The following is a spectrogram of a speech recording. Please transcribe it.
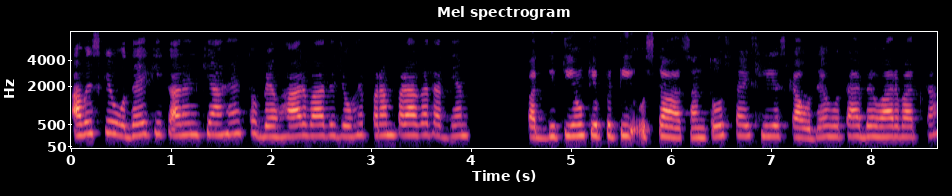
अब इसके उदय के कारण क्या है? तो व्यवहारवाद जो है परंपरागत अध्ययन पद्धतियों के प्रति उसका असंतोष था, इसलिए इसका उदय होता है व्यवहारवाद का।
